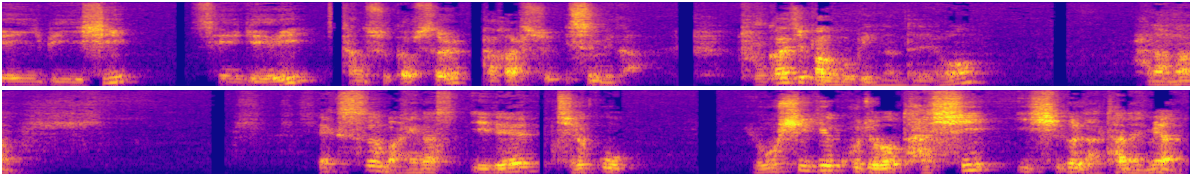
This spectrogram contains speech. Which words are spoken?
A, B, C 3개의 상수값을 파악할 수 있습니다. 두 가지 방법이 있는데요. 하나는 x-1의 제곱 요 식의 구조로 다시 이 식을 나타내면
